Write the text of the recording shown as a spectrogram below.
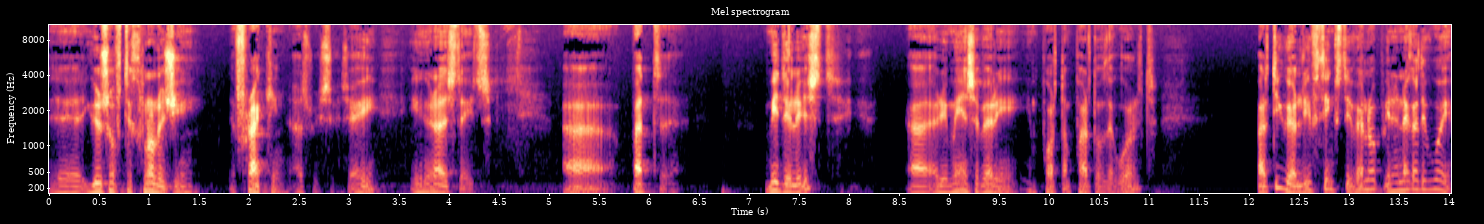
the use of technology, the fracking, as we say, in the United States. but Middle East uh, remains a very important part of the world, particularly if things develop in a negative way.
